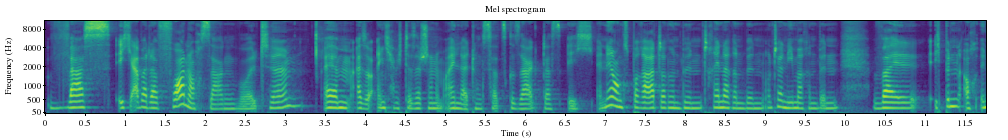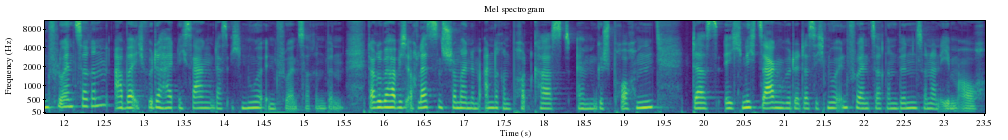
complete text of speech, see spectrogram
Was ich aber davor noch sagen wollte, ähm, also eigentlich habe ich das ja schon im Einleitungssatz gesagt, dass ich Ernährungsberaterin bin, Trainerin bin, Unternehmerin bin, weil ich bin auch Influencerin, aber ich würde halt nicht sagen, dass ich nur Influencerin bin. Darüber habe ich auch letztens schon mal in einem anderen Podcast ähm, gesprochen, dass ich nicht sagen würde, dass ich nur Influencerin bin, sondern eben auch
